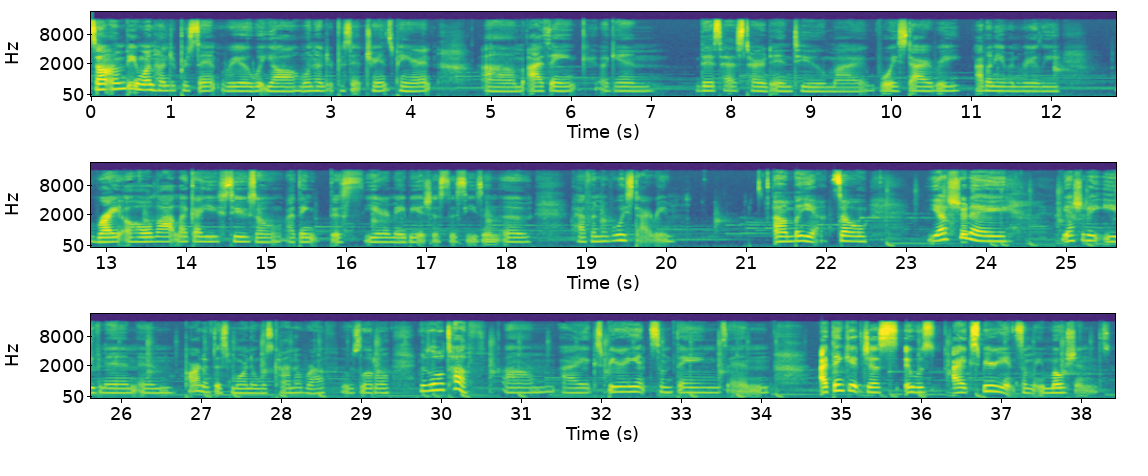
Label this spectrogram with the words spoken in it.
So I'm being 100% real with y'all, 100% transparent. Um, I think, again, this has turned into my voice diary. I don't even really write a whole lot like I used to. So I think this year maybe it's just the season of having a voice diary. Um, but yeah, so yesterday yesterday evening and part of this morning was kind of rough. It was a little, it was a little tough. Um, I experienced some things, and I think it just, it was, I experienced some emotions,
